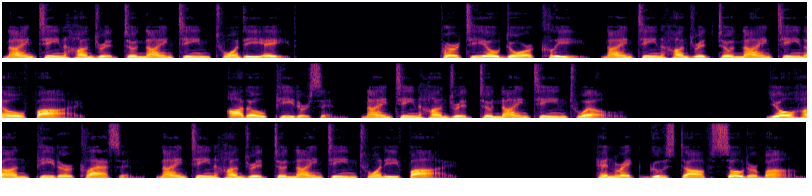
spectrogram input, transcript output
1900 to 1928. Per Theodore Cleve, 1900 to 1905. Otto Peterson, 1900 to 1912. Johann Peter Classen, 1900–1925 Henrik Gustaf Soderbaum,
